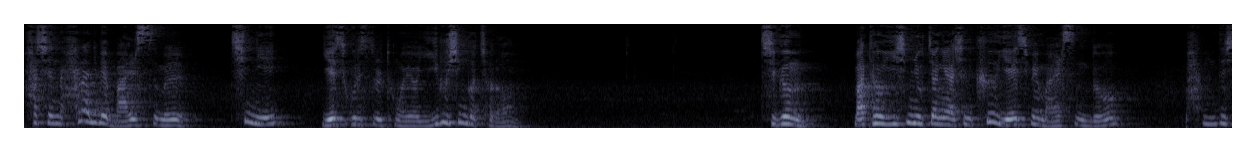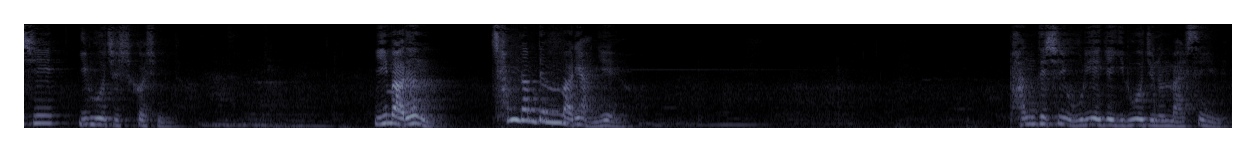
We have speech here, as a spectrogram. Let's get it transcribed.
하신 하나님의 말씀을 친히 예수 그리스도를 통하여 이루신 것처럼 지금 마태오 26장에 하신 그 예수의 말씀도 반드시 이루어지실 것입니다. 이 말은 참담된 말이 아니에요. 반드시 우리에게 이루어지는 말씀입니다.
